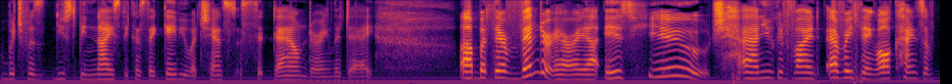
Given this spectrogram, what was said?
which was used to be nice because they gave you a chance to sit down during the day. Uh, but their vendor area is huge, and you can find everything, all kinds of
